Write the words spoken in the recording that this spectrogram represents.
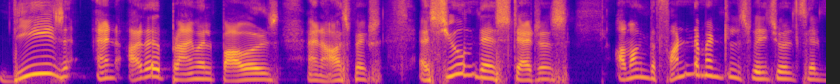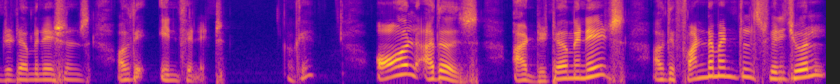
These and other primal powers and aspects assume their status among the fundamental spiritual self determinations of the infinite. Okay? All others are determinates of the fundamental spiritual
